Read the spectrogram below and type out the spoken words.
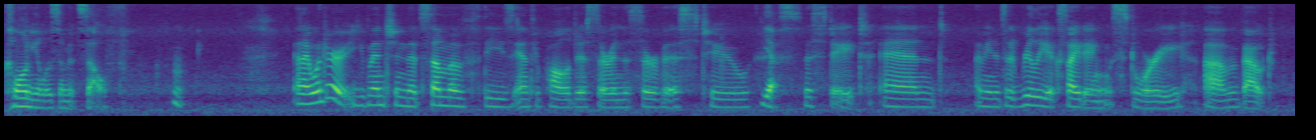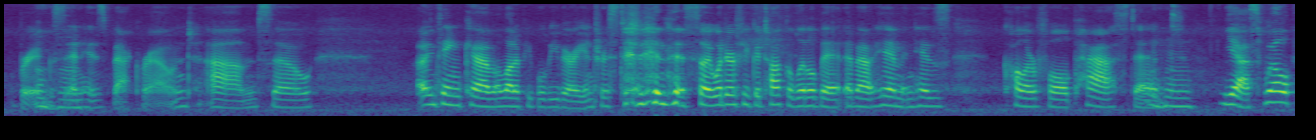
colonialism itself. Hmm. And I wonder, you mentioned that some of these anthropologists are in the service to yes. the state. And I mean, it's a really exciting story um, about Briggs uh-huh. and his background. Um, so I think um, a lot of people will be very interested in this. So I wonder if you could talk a little bit about him and his colorful past and. Mm-hmm. Yes, well,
